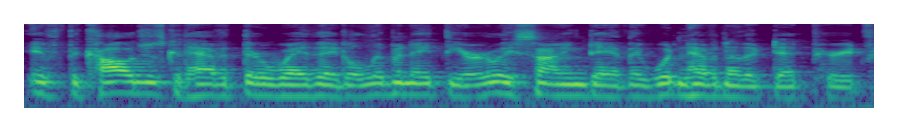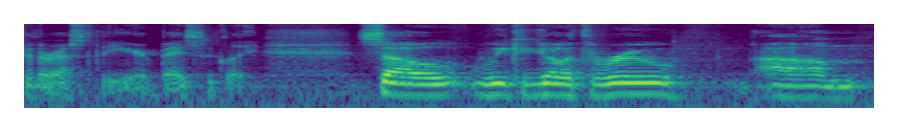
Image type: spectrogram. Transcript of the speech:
if the colleges could have it their way they'd eliminate the early signing day and they wouldn't have another dead period for the rest of the year basically. So we could go through um,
